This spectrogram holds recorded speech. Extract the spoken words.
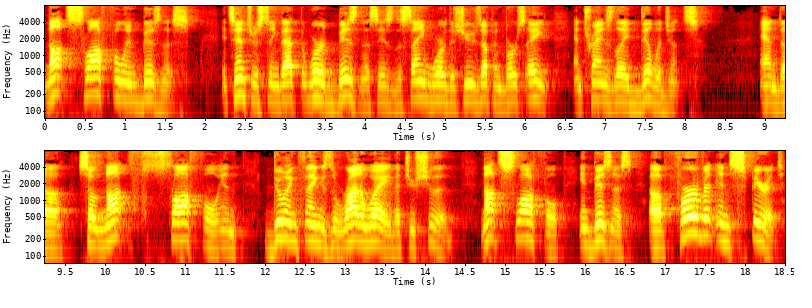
Not slothful in business. It's interesting that the word business is the same word that's used up in verse 8 and translated diligence. And uh, so, not slothful in doing things the right way that you should, not slothful in business, uh, fervent in spirit.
